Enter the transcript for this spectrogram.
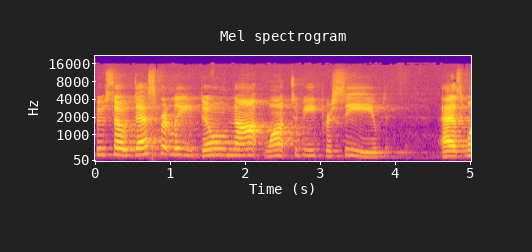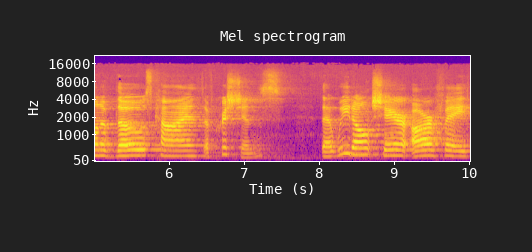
who so desperately do not want to be perceived as one of those kinds of Christians, that we don't share our faith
